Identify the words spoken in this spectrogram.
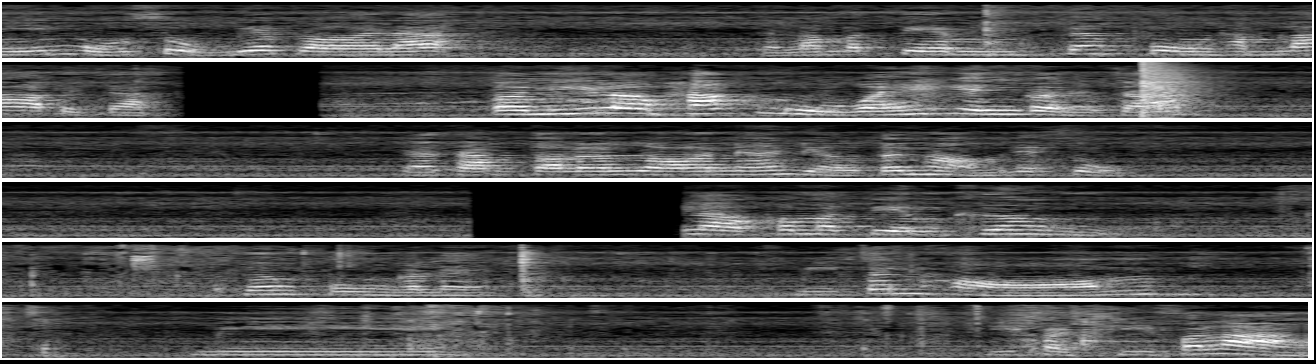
นี้หมูสุกเรียบร้อยแล้วเดี๋ยวเรามาเตรียมเครื่องปรุงทำลาบไปจ้ะ ตอนนี้เราพักหมูไว้ให้เย็นก่อนนะจ๊ะอย่าทำตอนร้อนๆนะเดี๋ยวต้นหอมมันจะสุกเราก็มาเตรียมเครื่องเครื่องปรุงกันเลย มีต้นหอม มีมีผักชีฝรั่ง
